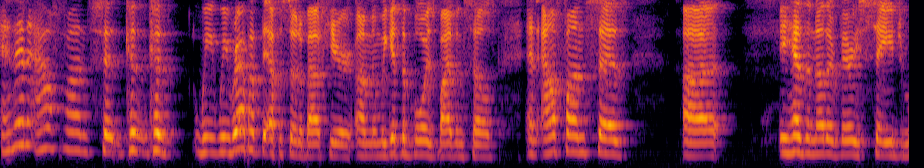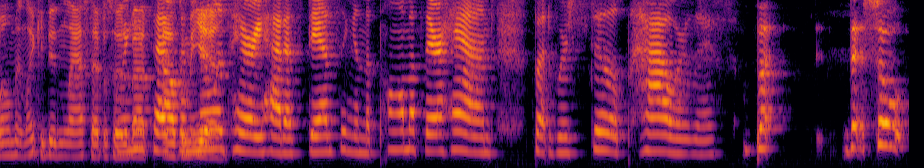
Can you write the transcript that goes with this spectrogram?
and then Alphonse says, because because we we wrap up the episode about here, um, and we get the boys by themselves, and Alphonse says, uh, he has another very sage moment, like he did in last episode Where about he says alchemy. the yeah. military had us dancing in the palm of their hand, but we're still powerless. But that so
